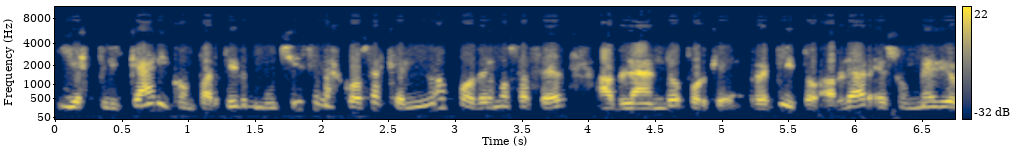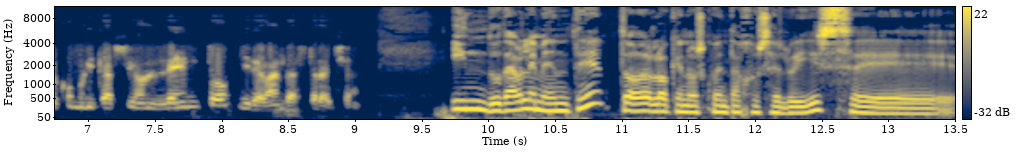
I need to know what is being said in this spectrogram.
y explicar y compartir muchísimas cosas que no podemos hacer hablando porque, repito, hablar es un medio de comunicación lento y de banda estrecha. Indudablemente, todo lo que nos cuenta José Luis eh,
